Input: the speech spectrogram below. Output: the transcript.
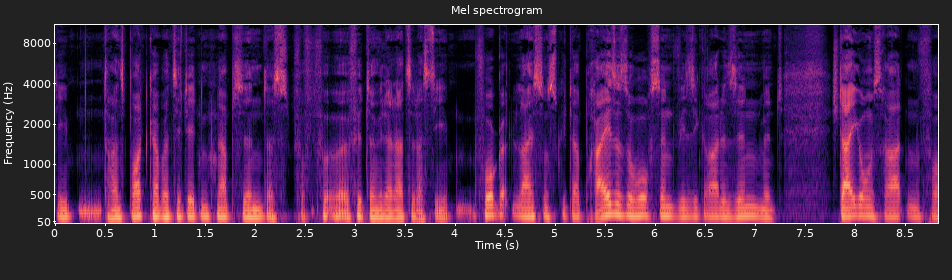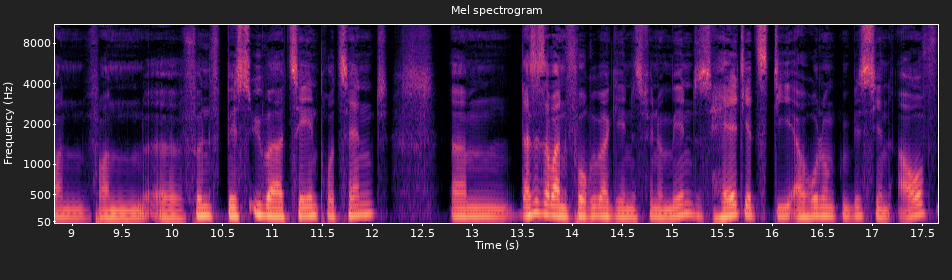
die Transportkapazitäten knapp sind. Das äh, führt dann wieder dazu, dass die Vorleistungsgüterpreise so hoch sind, wie sie gerade sind, mit Steigerungsraten von, von äh, fünf bis über zehn Prozent. Ähm, das ist aber ein vorübergehendes Phänomen. Das hält jetzt die Erholung ein bisschen auf.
